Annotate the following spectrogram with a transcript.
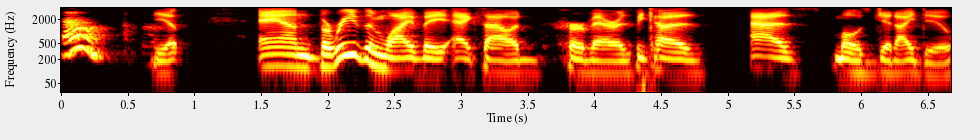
Oh. Yep. And the reason why they exiled her there is because, as most Jedi do,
